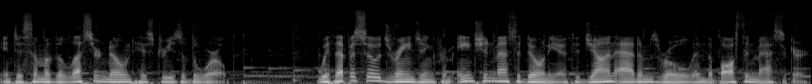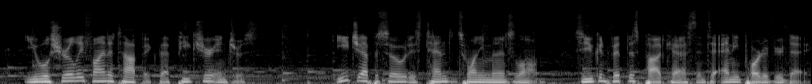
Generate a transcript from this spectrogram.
into some of the lesser known histories of the world. With episodes ranging from ancient Macedonia to John Adams' role in the Boston Massacre, you will surely find a topic that piques your interest. Each episode is 10 to 20 minutes long, so you can fit this podcast into any part of your day.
